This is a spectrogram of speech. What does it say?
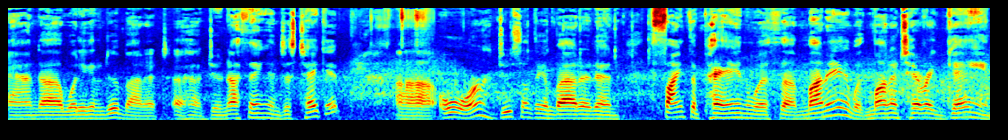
And uh, what are you going to do about it? Uh, do nothing and just take it? Uh, or do something about it and fight the pain with uh, money, with monetary gain.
